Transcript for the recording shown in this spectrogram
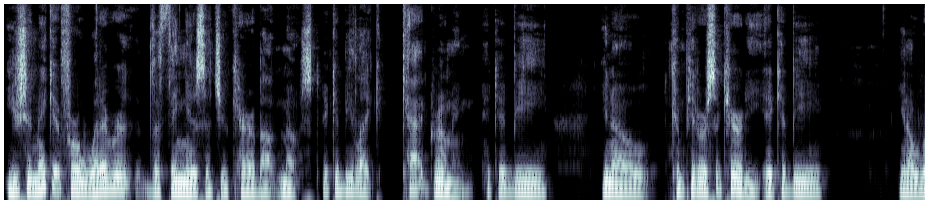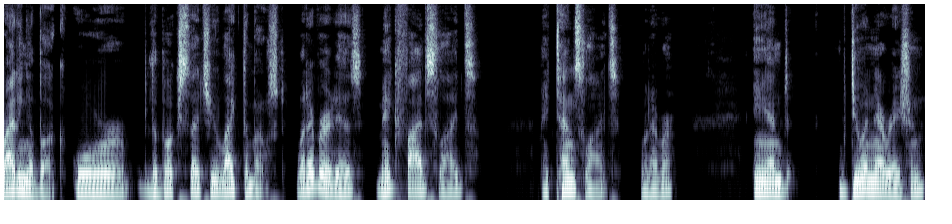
you should make it for whatever the thing is that you care about most. It could be like cat grooming. It could be, you know, computer security. It could be, you know, writing a book or the books that you like the most. Whatever it is, make five slides, make 10 slides, whatever, and do a narration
